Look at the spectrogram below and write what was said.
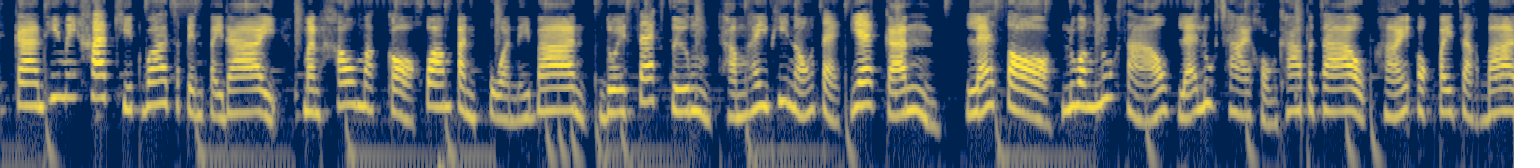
ตุการณ์ที่ไม่คาดคิดว่าจะเป็นไปได้ มันเข้ามาก่อความปั่นป่วนในบ้าน โดยแทรกซึมทำให้พี่น้องแตกแยกกัน และส่อลวงลูกสาวและลูกชายของข้าพเจ้า หายออกไปจากบ้าน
